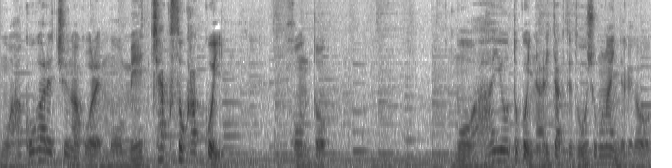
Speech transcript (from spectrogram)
もう憧れ中の憧れもうめちゃくそかっこいいほんともうああいう男になりたくてどうしようもないんだけど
